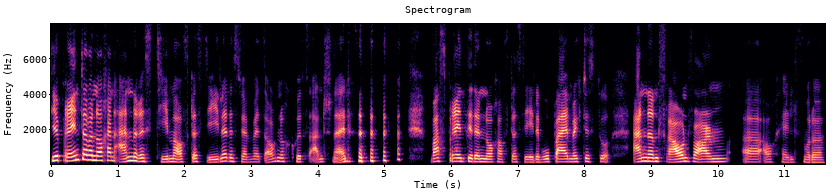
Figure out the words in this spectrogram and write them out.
Dir brennt aber noch ein anderes Thema auf der Seele, das werden wir jetzt auch noch kurz anschneiden. Was brennt dir denn noch auf der Seele? Wobei möchtest du anderen Frauen vor allem äh, auch helfen oder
